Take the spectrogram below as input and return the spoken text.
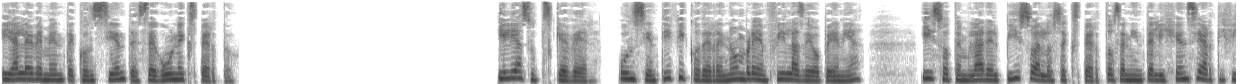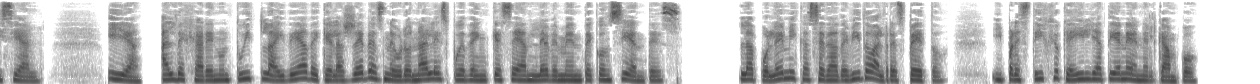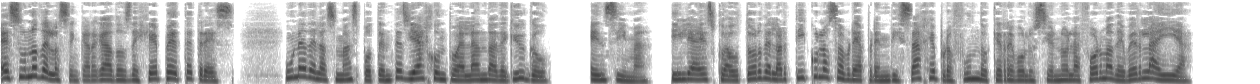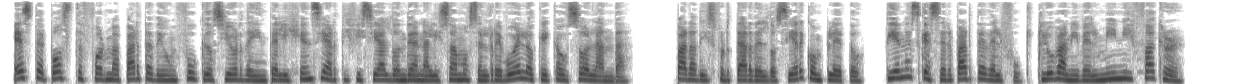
IA levemente consciente según experto. Ilya Sutskever, un científico de renombre en filas de Openia, hizo temblar el piso a los expertos en inteligencia artificial. IA, al dejar en un tuit la idea de que las redes neuronales pueden que sean levemente conscientes. La polémica se da debido al respeto y prestigio que Ilya tiene en el campo. Es uno de los encargados de GPT-3, una de las más potentes ya junto a Landa de Google. Encima, Ilya es coautor del artículo sobre aprendizaje profundo que revolucionó la forma de ver la IA. Este post forma parte de un FUC dossier de inteligencia artificial donde analizamos el revuelo que causó Landa. Para disfrutar del dossier completo, tienes que ser parte del FUC Club a nivel mini fucker.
